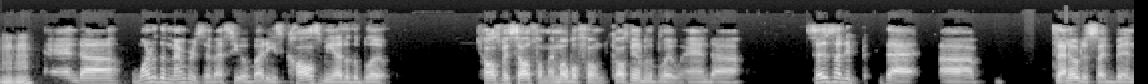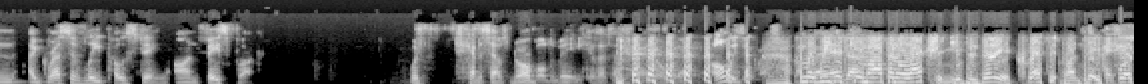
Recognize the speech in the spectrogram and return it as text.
Mm-hmm. And uh, one of the members of SEO Buddies calls me out of the blue. Calls my cell phone, my mobile phone, calls me out of the blue, and uh, says that that uh, that notice I'd been aggressively posting on Facebook which kind of sounds normal to me because that's always aggressive. I'm like, we just came uh, off an election. You've been very aggressive on Facebook.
